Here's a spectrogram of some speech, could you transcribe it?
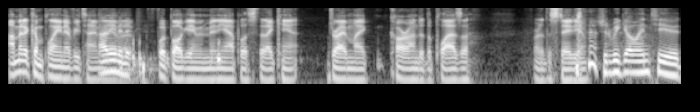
I'm gonna complain every time I they don't have a football game in Minneapolis that I can't drive my car onto the plaza in front of the stadium. Should we go into?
